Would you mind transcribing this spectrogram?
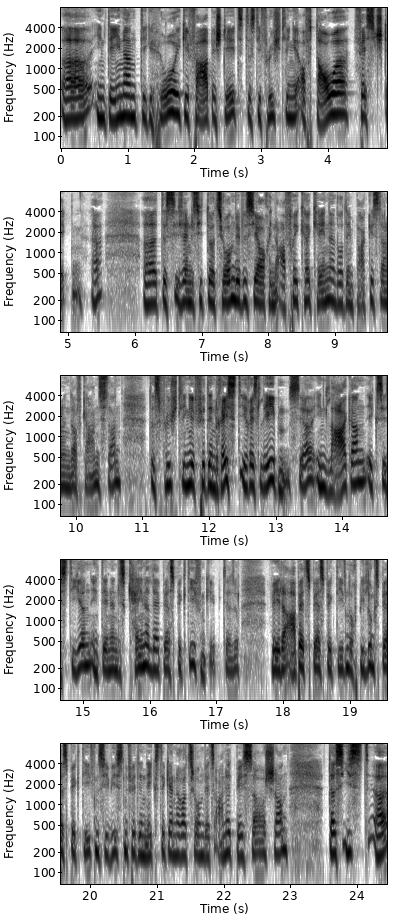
in denen die hohe Gefahr besteht, dass die Flüchtlinge auf Dauer feststecken. Äh, das ist eine Situation, wie wir sie auch in Afrika kennen oder in Pakistan und Afghanistan, dass Flüchtlinge für den Rest ihres Lebens ja, in Lagern existieren, in denen es keinerlei Perspektiven gibt. Also weder Arbeitsperspektiven noch Bildungsperspektiven. Sie wissen, für die nächste Generation wird es auch nicht besser ausschauen. Das ist äh,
